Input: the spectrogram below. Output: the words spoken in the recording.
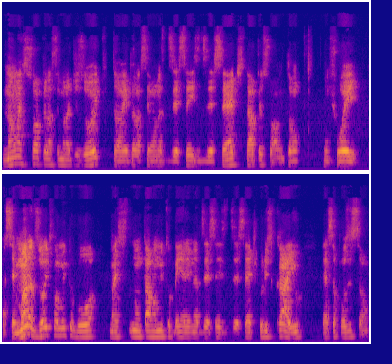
Não é só pela semana 18, também pelas semanas 16 e 17, tá, pessoal? Então, não foi. A semana 18 foi muito boa, mas não estava muito bem ali na 16 e 17, por isso caiu essa posição.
